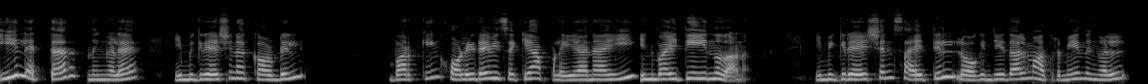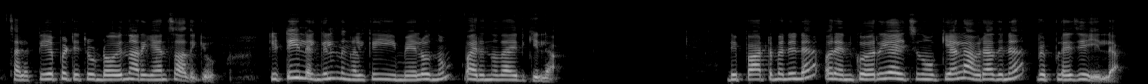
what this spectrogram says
ഈ ലെറ്റർ നിങ്ങളെ ഇമിഗ്രേഷൻ അക്കൗണ്ടിൽ വർക്കിംഗ് ഹോളിഡേ വിസയ്ക്ക് അപ്ലൈ ചെയ്യാനായി ഇൻവൈറ്റ് ചെയ്യുന്നതാണ്. ഇമിഗ്രേഷൻ സൈറ്റിൽ ലോഗിൻ ചെയ്താൽ മാത്രമേ നിങ്ങൾ സെലക്ട് ചെയ്യപ്പെട്ടിട്ടുണ്ടോ എന്ന് അറിയാൻ സാധിക്കൂ. കിട്ടിയില്ലെങ്കിൽ നിങ്ങൾക്ക് ഇമെയിലൊന്നും വരുന്നതായിരിക്കില്ല. ഡിപ്പാർട്ട്മെന്റിന് ഒരു എൻക്വയറി അയച്ചു നോക്കിയാൽ അവരതിന് റിപ്ലൈ ചെയ്യില്ല.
